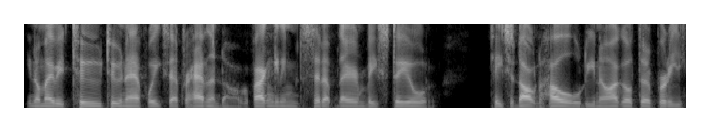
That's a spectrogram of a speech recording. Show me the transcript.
you know, maybe two two and a half weeks after having the dog. If I can get him to sit up there and be still, and teach the dog to hold, you know, I go through a pretty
